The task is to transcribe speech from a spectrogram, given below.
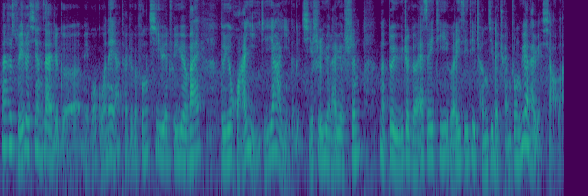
但是随着现在这个美国国内啊，它这个风气越吹越歪，对于华裔以及亚裔这个歧视越来越深。那对于这个 SAT 和 ACT 成绩的权重越来越小了，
